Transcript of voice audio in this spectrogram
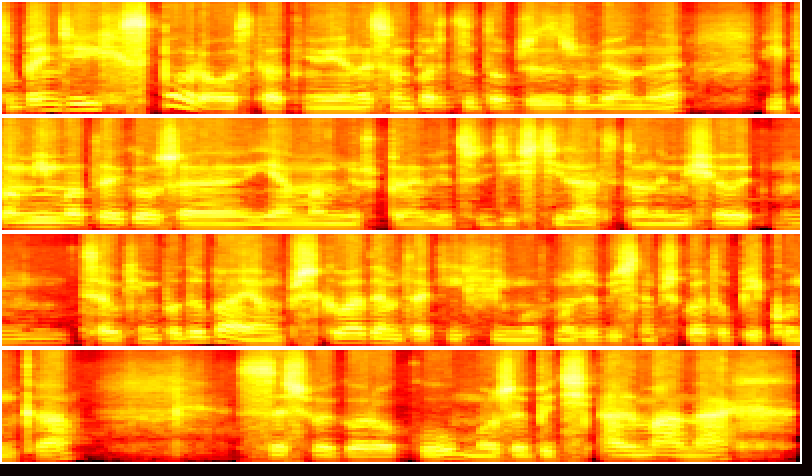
to będzie ich sporo ostatnio i one są bardzo dobrze zrobione i pomimo tego, że ja mam już prawie 30 lat, to one mi się mm, całkiem podobają. Przykładem takich filmów może być na przykład Opiekunka z zeszłego roku, może być Almanach,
